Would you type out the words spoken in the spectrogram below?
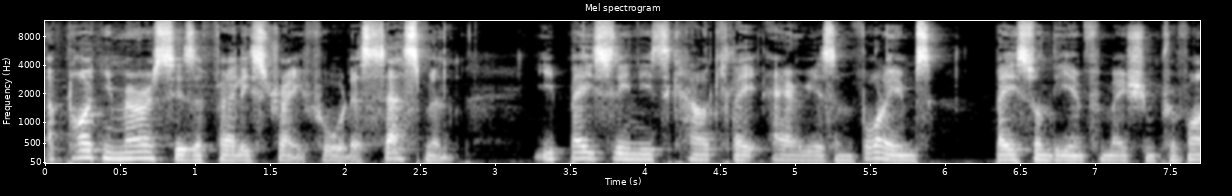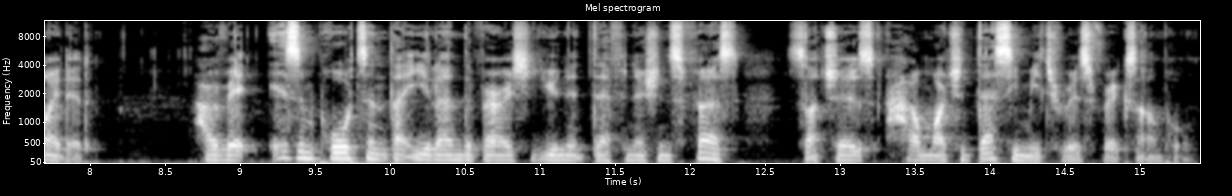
Applied numeracy is a fairly straightforward assessment. You basically need to calculate areas and volumes based on the information provided. However, it is important that you learn the various unit definitions first, such as how much a decimeter is for example.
